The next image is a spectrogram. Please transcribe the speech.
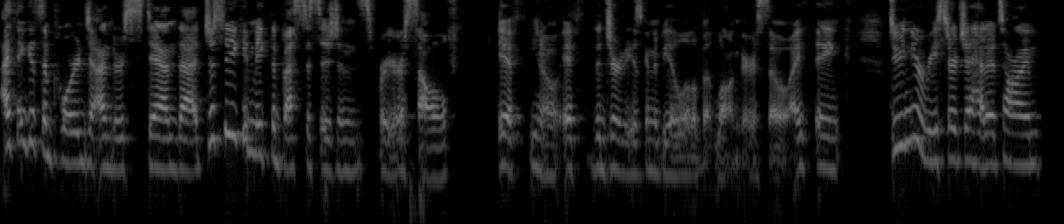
I think it's important to understand that just so you can make the best decisions for yourself if, you know, if the journey is going to be a little bit longer. So I think doing your research ahead of time,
